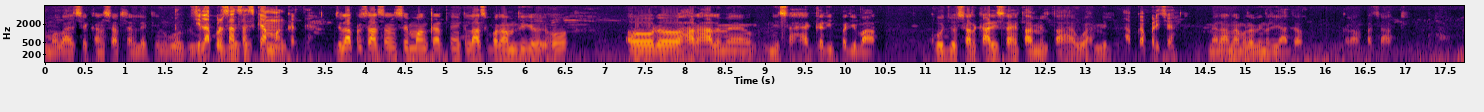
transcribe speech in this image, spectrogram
मोबाइल से कंसल्ट हैं लेकिन वो भी जिला प्रशासन से क्या मांग करते हैं? जिला प्रशासन से मांग करते हैं कि लाश बरामदी हो और हर हाल में निसहाय गरीब परिवार को जो सरकारी सहायता मिलता है वह मिले। आपका परिचय? मेरा नाम रविंद्र यादव ग्राम पंचायत।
